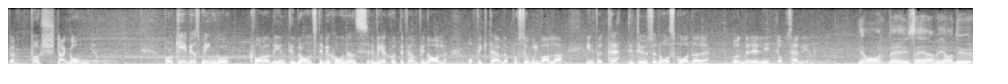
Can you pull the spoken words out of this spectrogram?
för första gången. Borkivius Mingo kvalade in till bronsdivisionens V75-final och fick tävla på Solvalla inför 30 000 åskådare under Elitloppshelgen. Ja, det är ju så här, vi hade ju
